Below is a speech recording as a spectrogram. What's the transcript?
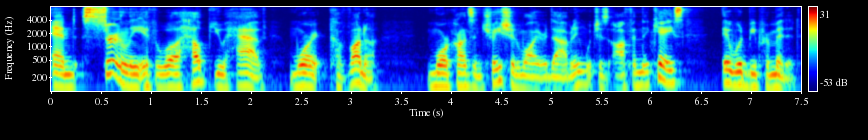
and certainly if it will help you have more kavana, more concentration while you're davening, which is often the case, it would be permitted.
